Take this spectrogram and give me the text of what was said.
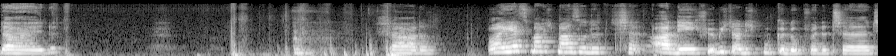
Nein. Schade. Aber jetzt mache ich mal so eine Challenge. Ah, nee, ich fühle mich doch nicht gut genug für eine Challenge.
